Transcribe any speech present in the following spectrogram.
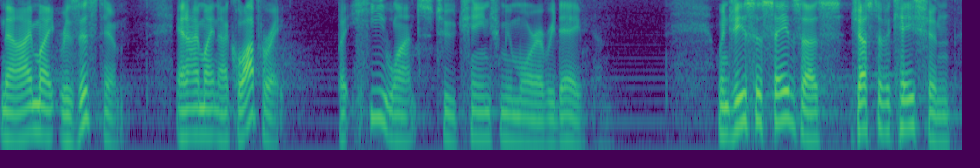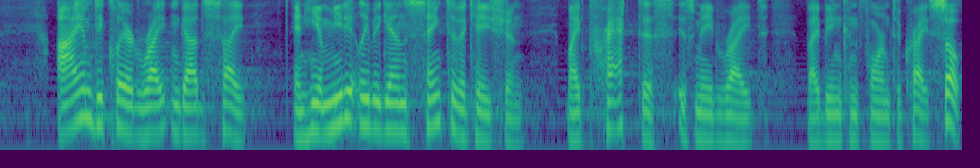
Now, I might resist him and I might not cooperate, but he wants to change me more every day. When Jesus saves us, justification, I am declared right in God's sight, and he immediately begins sanctification my practice is made right by being conformed to Christ. So,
